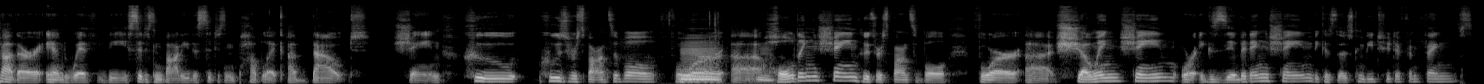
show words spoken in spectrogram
other and with the citizen body, the citizen public about shame who who's responsible for Mm, uh, mm. holding shame who's responsible for uh, showing shame or exhibiting shame because those can be two different things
